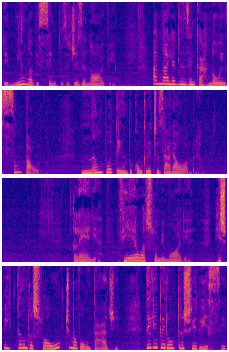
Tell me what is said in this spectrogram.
de 1919, Anália desencarnou em São Paulo, não podendo concretizar a obra. Clélia, fiel à sua memória, respeitando a sua última vontade, deliberou transferir-se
